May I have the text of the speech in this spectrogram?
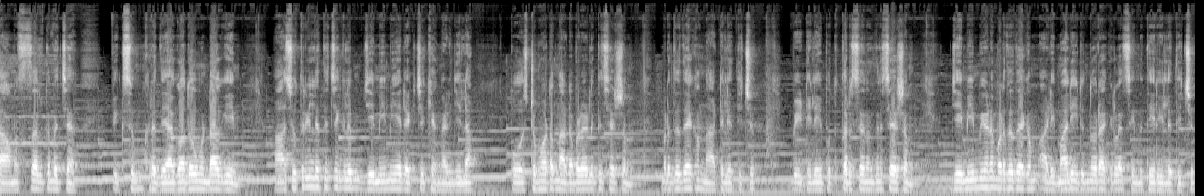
താമസ സ്ഥലത്ത് വെച്ച് ഫിക്സും ഹൃദയാഘാതവും ഉണ്ടാകുകയും ആശുപത്രിയിലെത്തിച്ചെങ്കിലും ജമീമിയെ രക്ഷിക്കാൻ കഴിഞ്ഞില്ല. പോസ്റ്റ്മോർട്ടം നടപടികൾക്ക് ശേഷം മൃതദേഹം നാട്ടിലെത്തിച്ചു. വീട്ടിലെ പൊതുദർശനത്തിന് ശേഷം ജമീമിയുടെ മൃതദേഹം അടിമാലി ഇരുന്നൂറാക്കിയുള്ള സെമിത്തേരിയിലെത്തിച്ചു.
